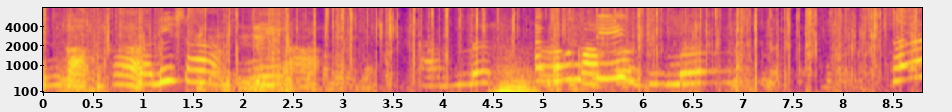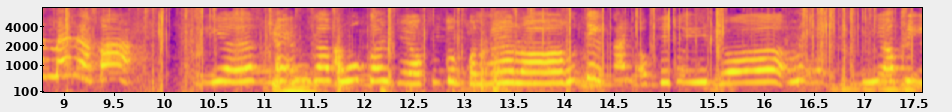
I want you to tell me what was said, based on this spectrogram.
ini kakak. Gak bisa. Ini ah. Aku nih. Saya merah kak. Iya. Eh enggak bukan sih. Oksi itu bukan merah. Putih kan. Oksi itu hijau. Iya, oksi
